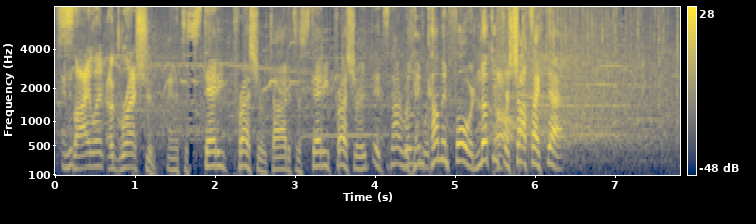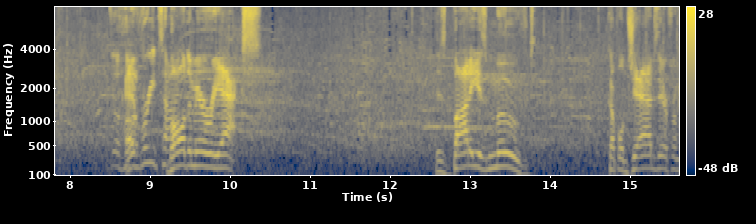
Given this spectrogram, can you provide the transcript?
that And, it- silent aggression. and it's a steady pressure, Todd. It's a steady pressure. It- it's not really him coming forward, looking for Uh-oh. shots like that. Every time Baldomir reacts, his body is moved. A Couple jabs there from.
